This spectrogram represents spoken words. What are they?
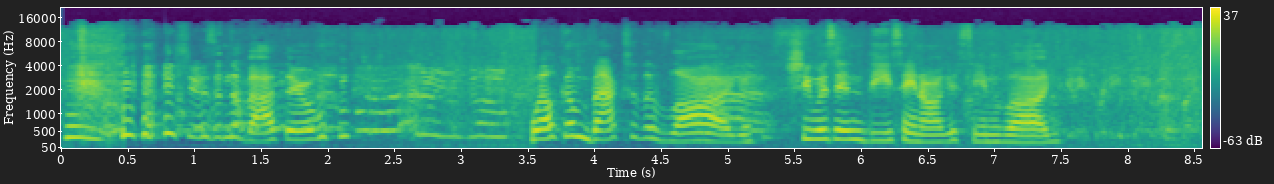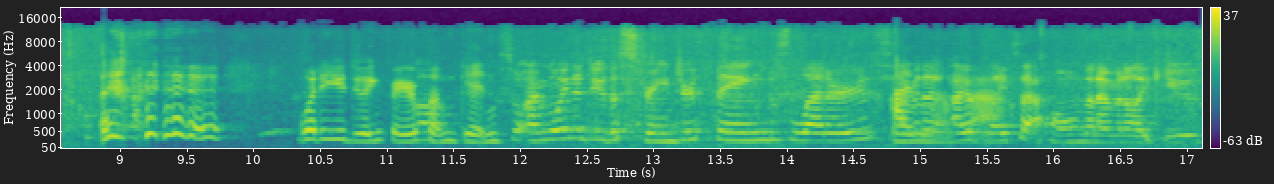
she was in the bathroom. I don't even know. Welcome back to the vlog. Yes. She was in the St. Augustine vlog. Getting pretty famous, I know. what are you doing for your Oh. pumpkin? So I'm going to do the Stranger Things letters. I I'm gonna, love I have lights at home that I'm gonna like use,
